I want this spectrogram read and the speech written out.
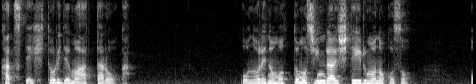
かつて一人でもあったろうか。己の最も信頼している者こそ、己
